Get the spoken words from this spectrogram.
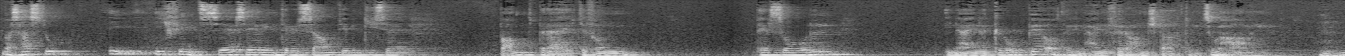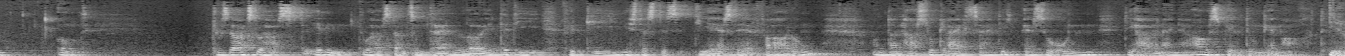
Was hast du, ich, ich finde es sehr, sehr interessant, eben diese Bandbreite von Personen in einer Gruppe oder in einer Veranstaltung zu haben. Mhm. Und du sagst, du hast eben, du hast dann zum Teil Leute, die, für die ist das, das die erste Erfahrung. Und dann hast du gleichzeitig Personen, die haben eine Ausbildung gemacht. Ja.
